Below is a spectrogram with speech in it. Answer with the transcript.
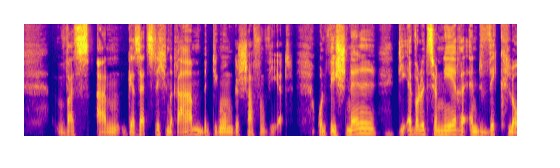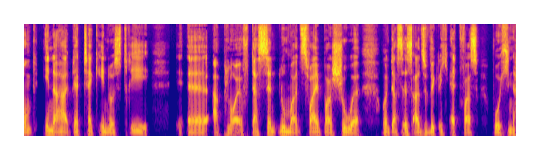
was an gesetzlichen Rahmenbedingungen geschaffen wird und wie schnell die evolutionäre Entwicklung innerhalb der Tech-Industrie äh, abläuft. Das sind nun mal zwei Paar Schuhe und das ist also wirklich etwas, wo ich einen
